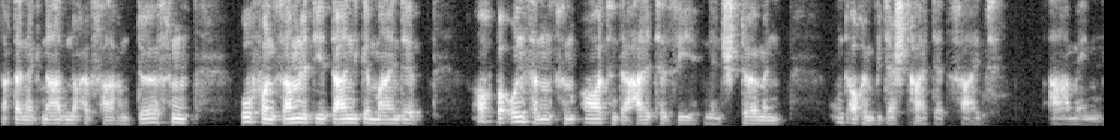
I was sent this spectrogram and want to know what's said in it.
nach deiner Gnade noch erfahren dürfen. Rufe und sammle dir deine Gemeinde auch bei uns an unserem Ort und erhalte sie in den Stürmen und auch im Widerstreit der Zeit. Amen.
